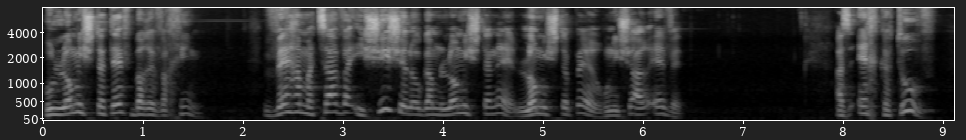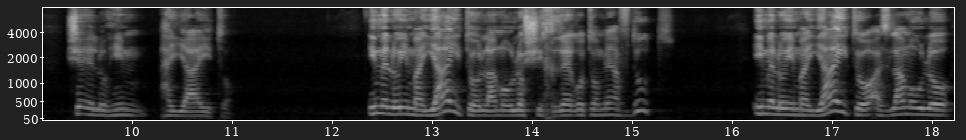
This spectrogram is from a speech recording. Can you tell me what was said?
הוא לא משתתף ברווחים, והמצב האישי שלו גם לא משתנה, לא משתפר, הוא נשאר עבד. אז איך כתוב שאלוהים היה איתו? אם אלוהים היה איתו, למה הוא לא שחרר אותו מעבדות? אם אלוהים היה איתו, אז למה הוא לא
